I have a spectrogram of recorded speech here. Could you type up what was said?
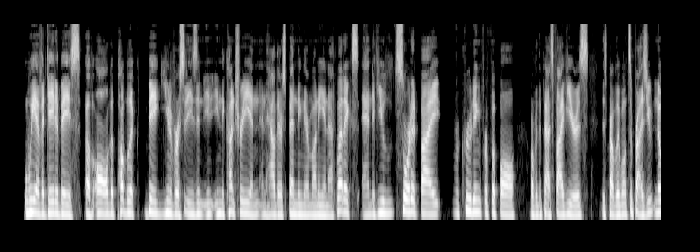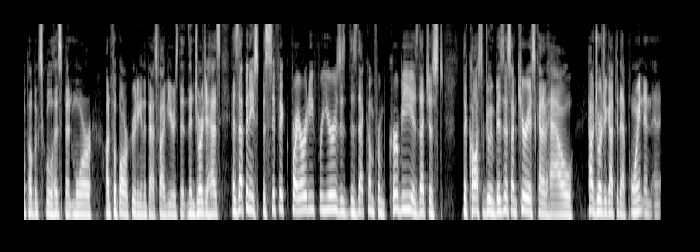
We have a database of all the public big universities in, in, in, the country and, and how they're spending their money in athletics. And if you sort it by recruiting for football over the past five years, this probably won't surprise you. No public school has spent more on football recruiting in the past five years than, than Georgia has. Has that been a specific priority for yours? Is, does that come from Kirby? Is that just the cost of doing business? I'm curious kind of how how Georgia got to that point and and,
